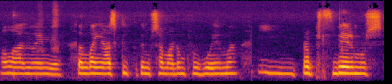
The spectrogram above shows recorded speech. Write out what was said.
Olá, Noémia. Também acho que lhe podemos chamar um problema e para percebermos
